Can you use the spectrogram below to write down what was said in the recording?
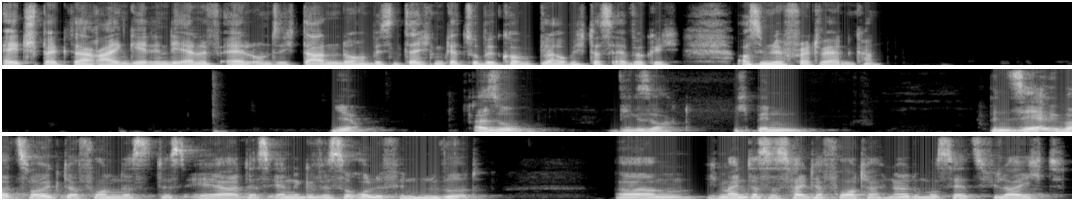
H-Back da reingeht in die NFL und sich dann noch ein bisschen Technik dazu bekommt, glaube ich, dass er wirklich aus ihm der Fred werden kann. Ja, also wie gesagt, ich bin bin sehr überzeugt davon, dass, dass er dass er eine gewisse Rolle finden wird. Ähm, ich meine, das ist halt der Vorteil. Ne? Du musst jetzt vielleicht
